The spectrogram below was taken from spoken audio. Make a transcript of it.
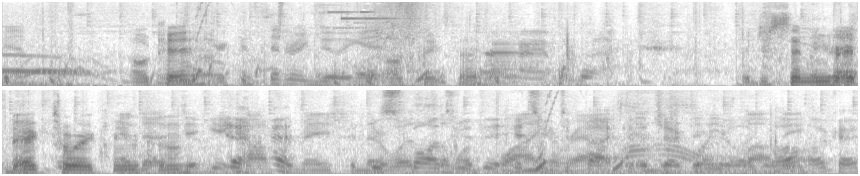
man. Okay, You're considering doing it. I'll take that. They just sent me right back to where I came And uh, from. did get Yeah. confirmation there was someone with the flying you around back in the the checkpoint. city You're like, lobby. well, okay.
